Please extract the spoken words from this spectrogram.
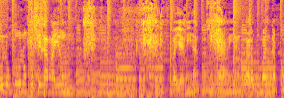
Tulong-tulong po sila ngayon. Bayanihan po sila. Ayan, para gumanda po.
